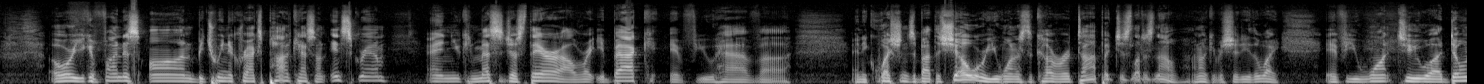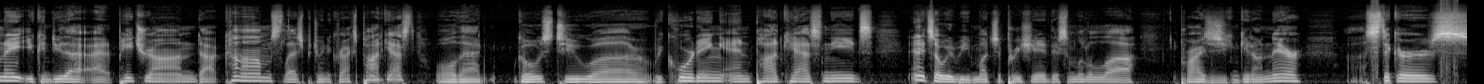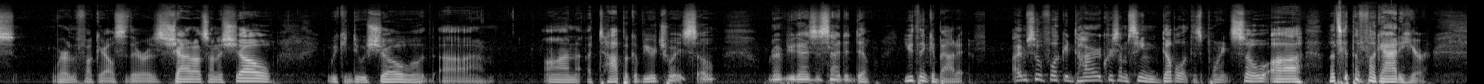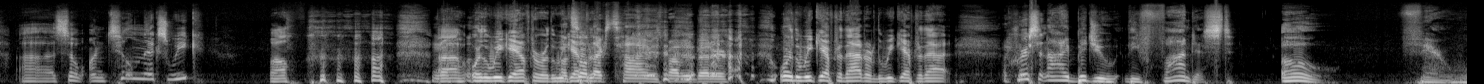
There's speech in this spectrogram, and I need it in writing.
Or you can find us on Between the Cracks podcast on Instagram, and you can message us there. I'll write you back if you have uh, any questions about the show or you want us to cover a topic. Just let us know. I don't give a shit either way. If you want to uh, donate, you can do that at Patreon.com/slash Between the Cracks podcast. All that goes to uh, recording and podcast needs, and it's always be much appreciated. There's some little uh, prizes you can get on there, uh, stickers, where the fuck else there is, shout outs on the show. We can do a show uh, on a topic of your choice. So, whatever you guys decide to do, you think about it. I'm so fucking tired, Chris. I'm seeing double at this point. So, uh, let's get the fuck out of here. Uh, so, until next week, well, uh, or the week after, or the week Until after. next time is probably better. or the week after that, or the week after that. Chris and I bid you the fondest. Oh, farewell.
